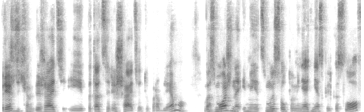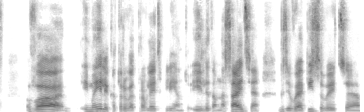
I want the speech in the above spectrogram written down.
Прежде чем бежать и пытаться решать эту проблему, возможно, имеет смысл поменять несколько слов в имейле, который вы отправляете клиенту, или там на сайте, где вы описываете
